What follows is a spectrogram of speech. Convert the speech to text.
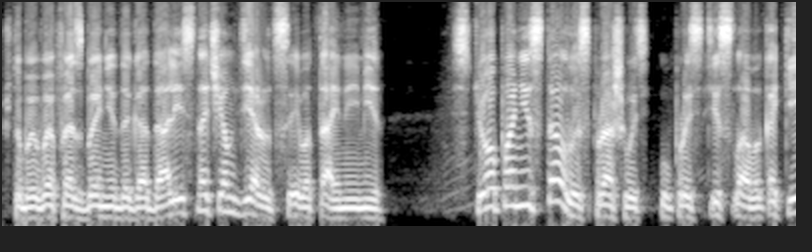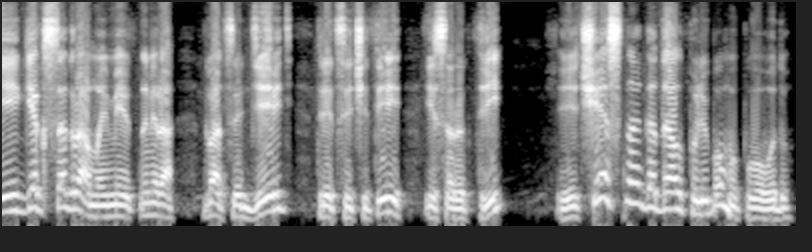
Чтобы в ФСБ не догадались, на чем держится его тайный мир, Степа не стал выспрашивать у Простислава, какие гексограммы имеют номера 29, 34 и 43, и честно гадал по любому поводу,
